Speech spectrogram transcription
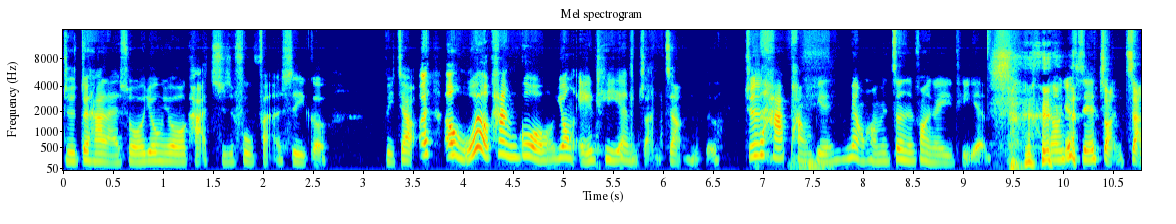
就是对他来说，用悠游卡支付反而是一个比较哎哦，我有看过用 ATM 转账的，就是他旁边庙旁边真的放一个 ATM，然后就直接转账，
